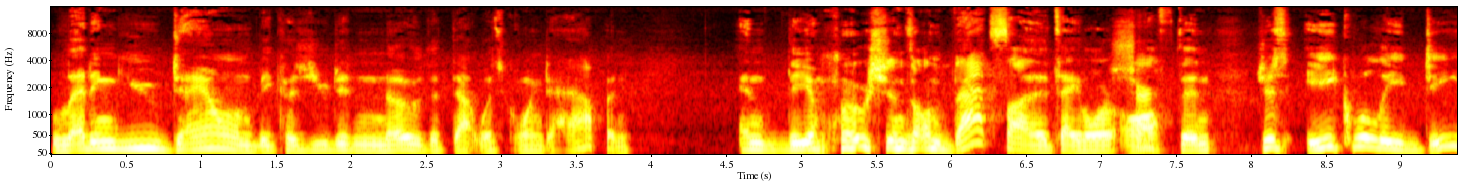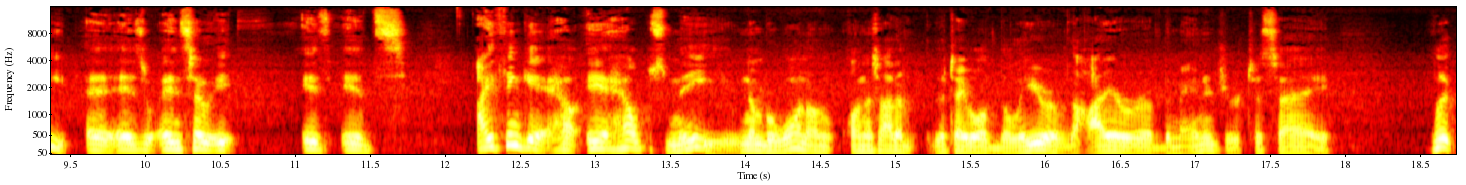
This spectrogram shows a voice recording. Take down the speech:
letting you down because you didn't know that that was going to happen. And the emotions on that side of the table are Sure. often just equally deep. As, and so it, it, it's, I think it, it helps me, number one, on, on the side of the table of the leader, of the hirer, of the manager, to say, look,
